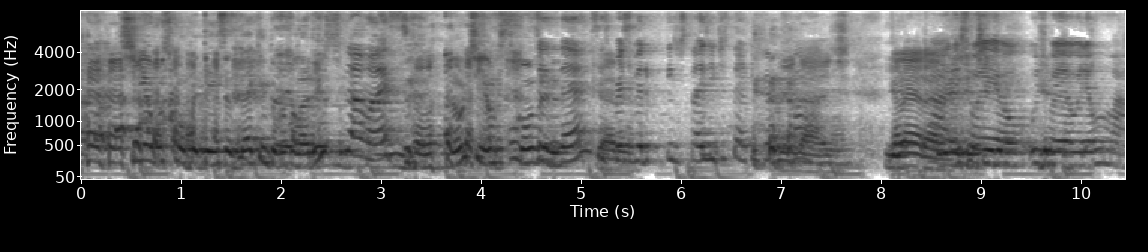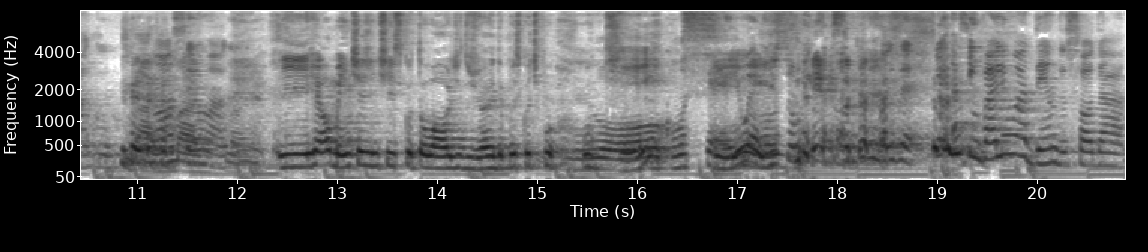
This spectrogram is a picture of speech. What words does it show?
Tínhamos competência técnica pra falar isso? Jamais. Não tínhamos com Vocês, né? Vocês Cara. perceberam que a gente traz gente técnica pra falar. Verdade. Galera, Cara, a o gente- Joel, o Joel, ele é um mago. Nossa, ele é um mago. E realmente a gente escutou o áudio do João e depois ficou tipo, o quê? como assim? Sério? É isso mesmo? Pois é. E, assim, vale um adendo só da.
